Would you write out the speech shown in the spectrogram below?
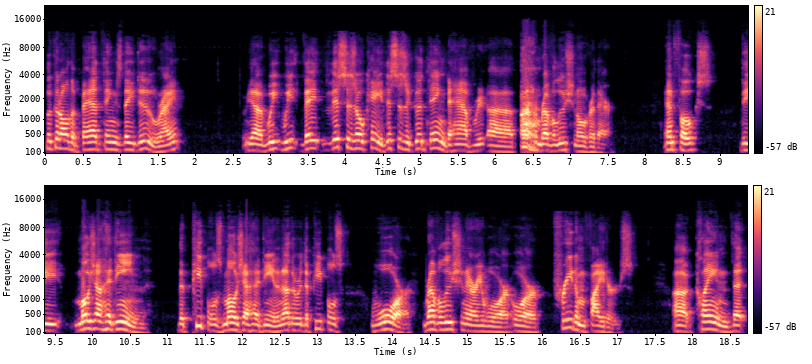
Look at all the bad things they do, right? Yeah, we, we, they, this is okay. This is a good thing to have uh, revolution over there. And folks, the Mojahideen, the people's mojahideen, in other words, the people's war, revolutionary war, or freedom fighters, uh, claim that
